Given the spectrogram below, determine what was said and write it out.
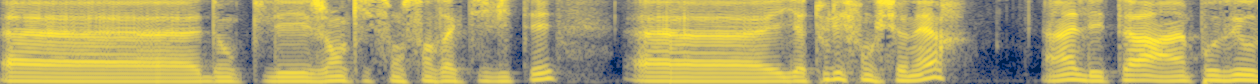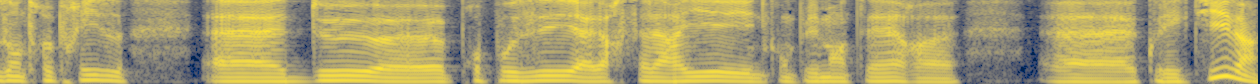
Euh, donc les gens qui sont sans activité, euh, il y a tous les fonctionnaires. Hein, L'État a imposé aux entreprises euh, de euh, proposer à leurs salariés une complémentaire collective,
